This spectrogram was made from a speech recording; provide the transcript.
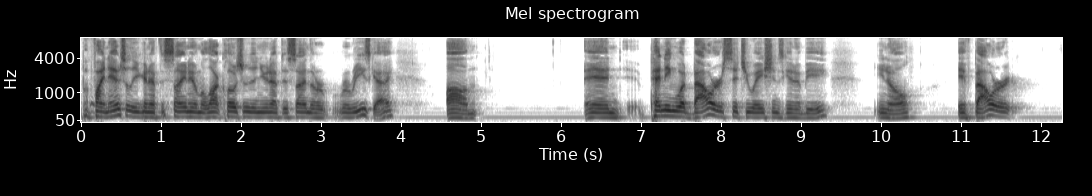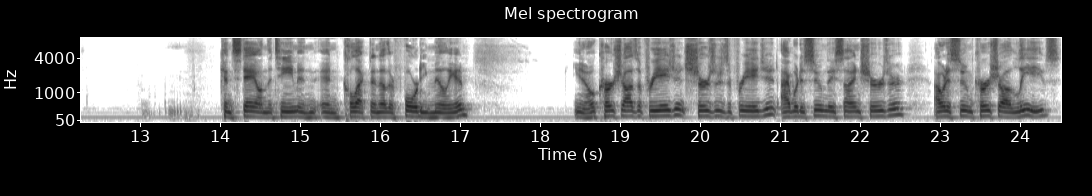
but financially, you're going to have to sign him a lot closer than you'd have to sign the Ruiz guy. Um, and pending what Bauer's situation is going to be, you know, if Bauer can stay on the team and, and collect another 40 million, you know, Kershaw's a free agent, Scherzer's a free agent. I would assume they signed Scherzer. I would assume Kershaw leaves.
